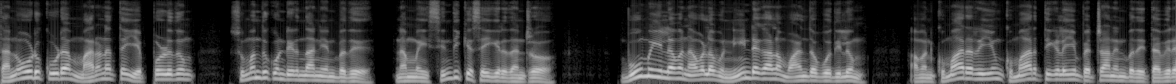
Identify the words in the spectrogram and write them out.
தன்னோடு கூட மரணத்தை எப்பொழுதும் சுமந்து கொண்டிருந்தான் என்பது நம்மை சிந்திக்க செய்கிறதன்றோ? பூமியில் அவன் அவ்வளவு நீண்ட காலம் வாழ்ந்தபோதிலும் அவன் குமாரரையும் குமாரத்திகளையும் பெற்றான் என்பதைத் தவிர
